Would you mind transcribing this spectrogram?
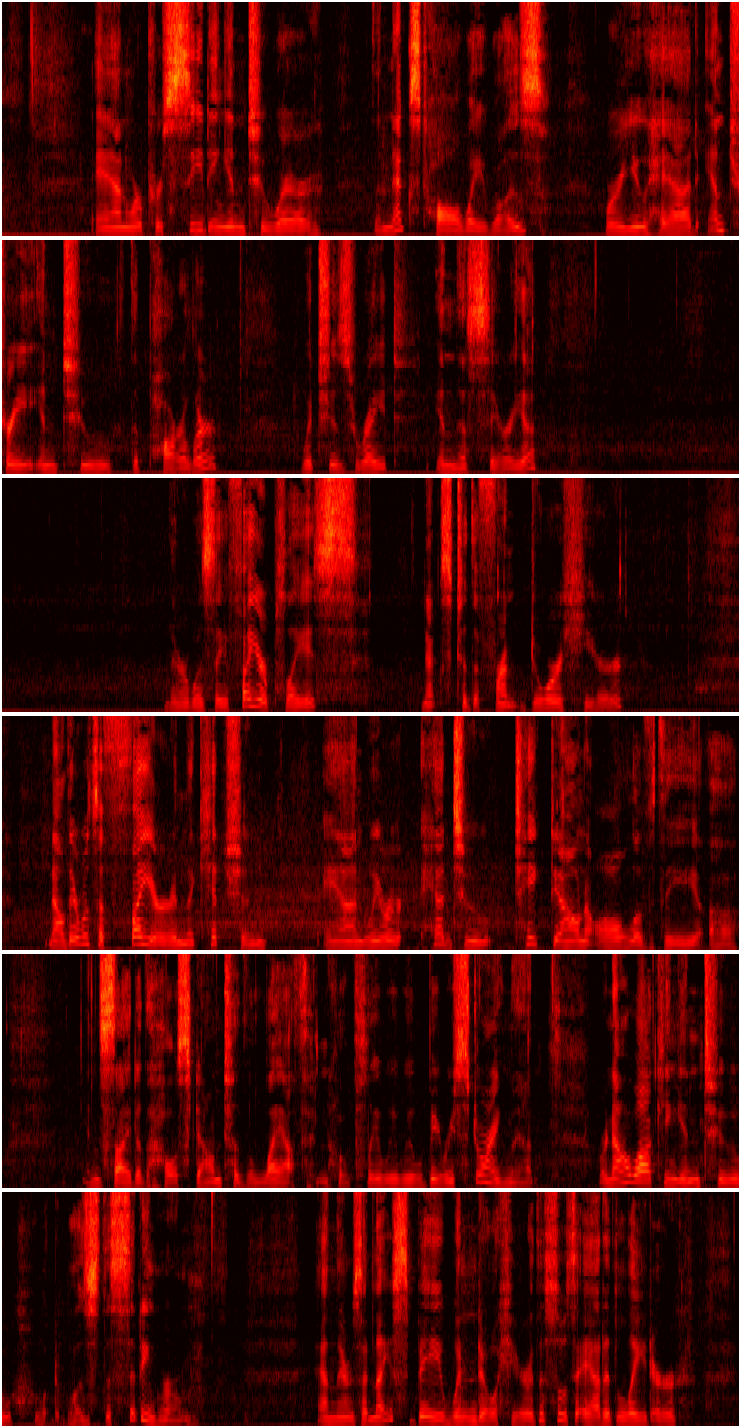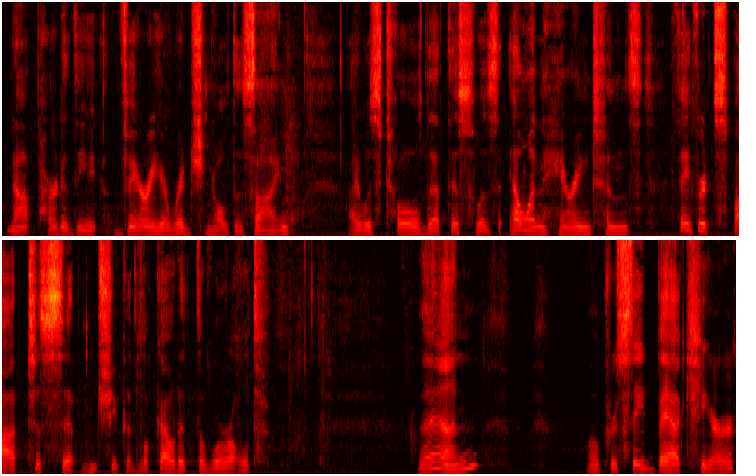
And we're proceeding into where the next hallway was, where you had entry into the parlor, which is right in this area. There was a fireplace next to the front door here. Now there was a fire in the kitchen, and we were had to take down all of the uh, inside of the house down to the lath, and hopefully we will be restoring that. We're now walking into what was the sitting room. And there's a nice bay window here. This was added later, not part of the very original design. I was told that this was Ellen Harrington's favorite spot to sit and she could look out at the world. Then we'll proceed back here.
